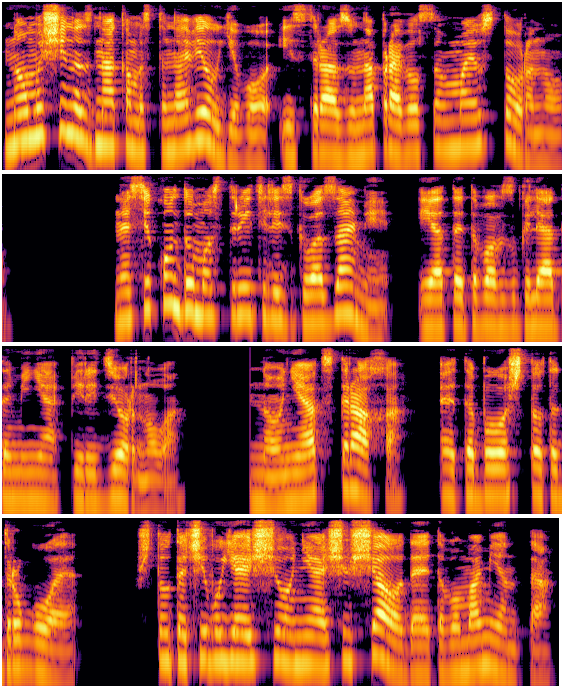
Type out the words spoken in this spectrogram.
но мужчина знаком остановил его и сразу направился в мою сторону. На секунду мы встретились глазами, и от этого взгляда меня передернуло, но не от страха. Это было что-то другое, что-то, чего я еще не ощущала до этого момента.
